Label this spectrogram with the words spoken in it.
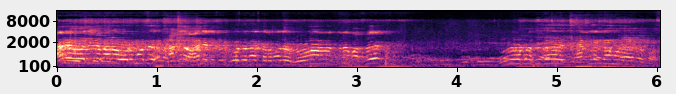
আরে ওদিকে মানে থাকলে হয় না কিছু না তার মধ্যে রোনার পাশে রোনার পাশে থাকলে কেমন হয়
